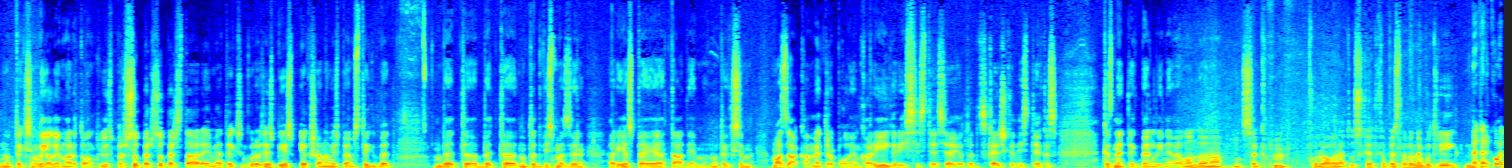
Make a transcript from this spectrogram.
nu, teiksim, lielie maratoni kļūst par super, superstāriem, ja, teiksim, kuros iekšā nav iespējams tikt. Bet, bet, eh, bet eh, nu, tad vismaz ir arī iespēja tādiem nu, teiksim, mazākām metropoliem kā Rīga arī izsisties. Ja, jo tad skaidrs, ka visi tie, kas, kas netiek Berlīnē vai Londonā, viņi saka, hm, kur vēl varētu uzskatīt, kāpēc lai nebūtu Rīga. Bet ar ko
